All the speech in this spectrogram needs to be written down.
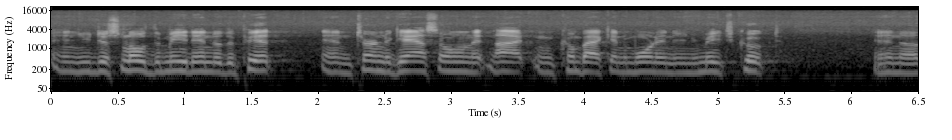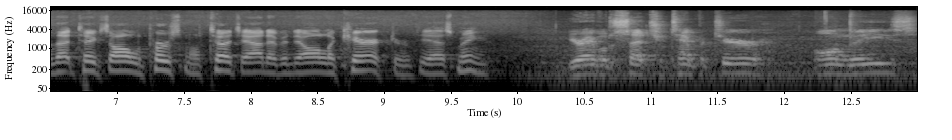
and you just load the meat into the pit and turn the gas on at night and come back in the morning and your meat's cooked. And uh, that takes all the personal touch out of it, all the character, if you ask me. You're able to set your temperature on these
